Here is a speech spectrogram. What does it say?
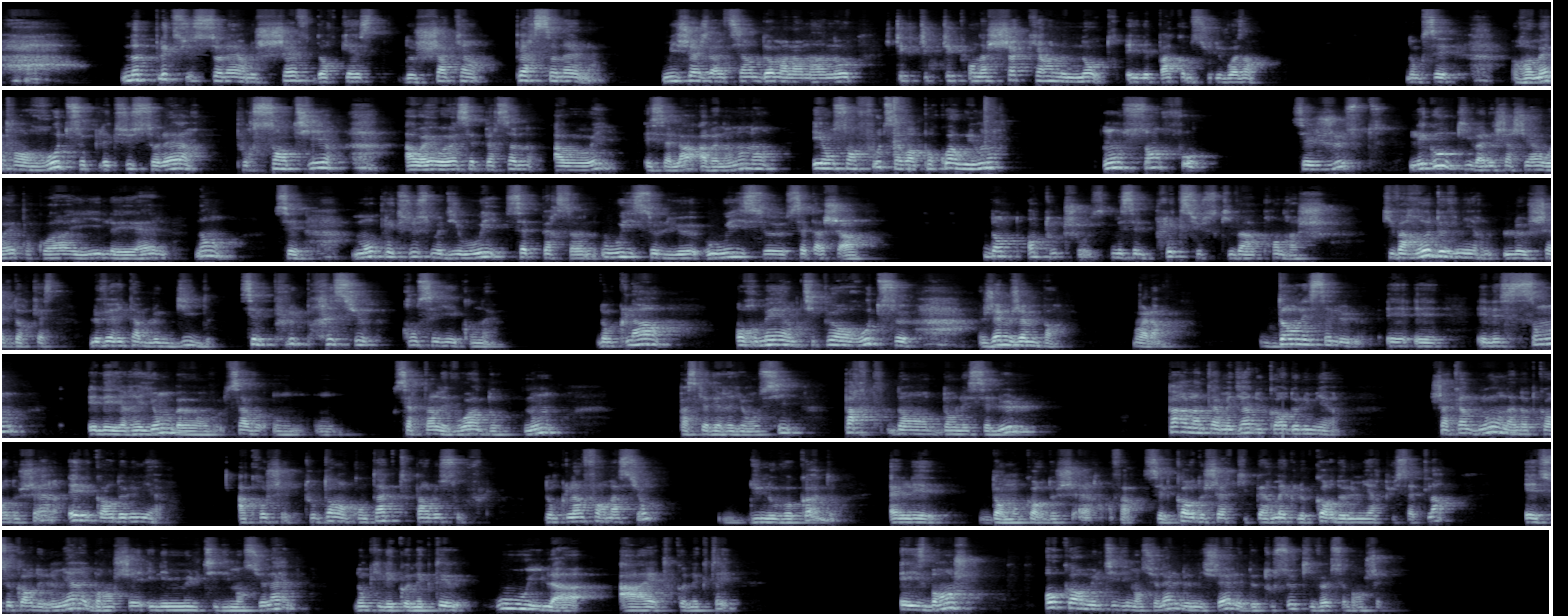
notre plexus solaire, le chef d'orchestre de chacun personnel. Michel Zaratien, d'homme à l'un à un autre. Tic, tic, tic. On a chacun le nôtre et il n'est pas comme celui du voisin. Donc c'est remettre en route ce plexus solaire pour sentir ah ouais ouais cette personne ah ouais oui et celle-là ah ben non non non et on s'en fout de savoir pourquoi oui ou non. On s'en fout. C'est juste l'ego qui va aller chercher ah ouais pourquoi il et elle. Non, c'est mon plexus me dit oui, cette personne, oui, ce lieu, oui, ce, cet achat, dans, en toute chose. Mais c'est le plexus qui va apprendre à, qui va redevenir le chef d'orchestre, le véritable guide. C'est le plus précieux conseiller qu'on ait. Donc là, on remet un petit peu en route ce j'aime, j'aime pas. Voilà. Dans les cellules. Et, et, et les sons, et les rayons, ben, certains les voient, d'autres non, parce qu'il y a des rayons aussi, partent dans, dans les cellules par l'intermédiaire du corps de lumière. Chacun de nous, on a notre corps de chair et le corps de lumière, accrochés, tout le temps en contact par le souffle. Donc l'information du nouveau code, elle est dans mon corps de chair. Enfin, c'est le corps de chair qui permet que le corps de lumière puisse être là. Et ce corps de lumière est branché, il est multidimensionnel. Donc il est connecté où il a à être connecté. Et il se branche au corps multidimensionnel de Michel et de tous ceux qui veulent se brancher.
